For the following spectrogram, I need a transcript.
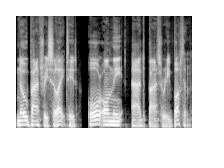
No Battery Selected or on the Add Battery button.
